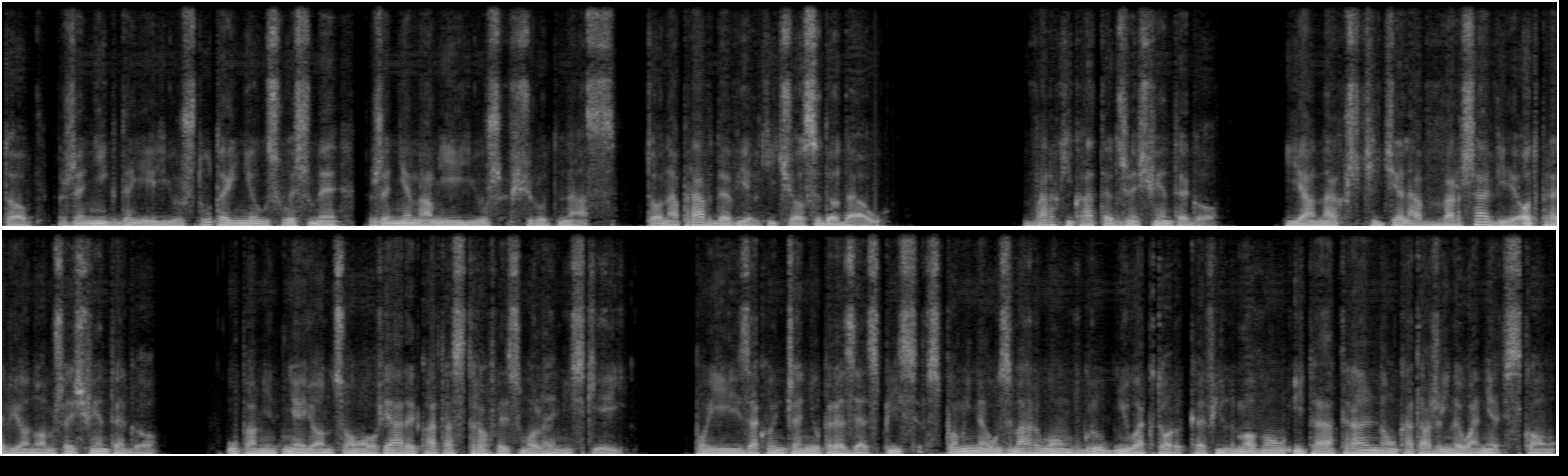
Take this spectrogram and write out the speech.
To, że nigdy jej już tutaj nie usłyszymy, że nie mam jej już wśród nas, to naprawdę wielki cios dodał. W archikatedrze świętego Jana Chrzciciela w Warszawie odprawiono mszę świętego, upamiętniającą ofiary katastrofy smoleńskiej. Po jej zakończeniu prezes PiS wspominał zmarłą w grudniu aktorkę filmową i teatralną Katarzynę Łaniewską.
